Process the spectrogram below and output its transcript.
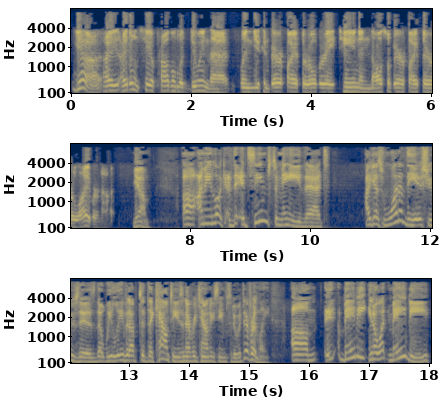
Yeah, I, I don't see a problem with doing that when you can verify if they're over 18 and also verify if they're alive or not. Yeah. Uh, I mean, look, it seems to me that I guess one of the issues is that we leave it up to the counties, and every county seems to do it differently. Um, it- maybe you know what? Maybe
